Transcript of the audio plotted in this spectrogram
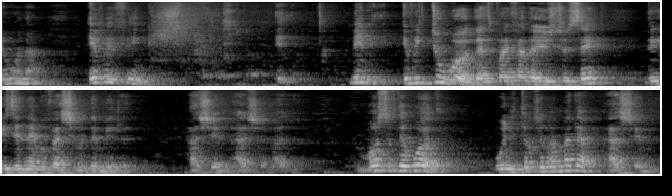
Emunah, everything. It- maybe every two words that my father used to say, there is the name of Hashem in the middle. Hashem, Hashem, Hashem. Most of the word, when you talk to my mother, Hashem,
